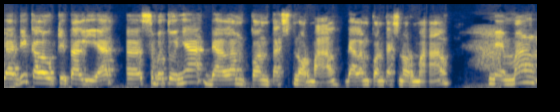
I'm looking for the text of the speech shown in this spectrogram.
Jadi kalau kita lihat eh, sebetulnya dalam konteks normal, dalam konteks normal memang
